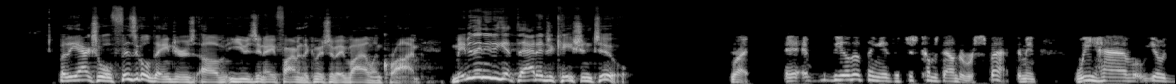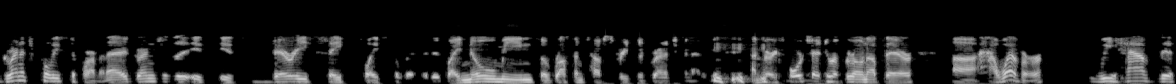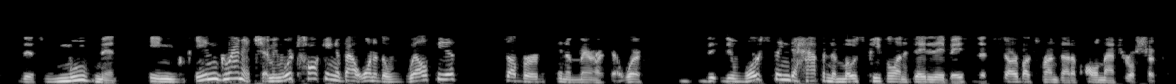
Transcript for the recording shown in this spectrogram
but the actual physical dangers of using a firearm in the commission of a violent crime. Maybe they need to get that education too. Right. And the other thing is, it just comes down to respect. I mean, we have, you know, Greenwich Police Department. Uh, Greenwich is, is, is very safe place to live. It is by no means the rough and tough streets of Greenwich, Connecticut. I'm very fortunate to have grown up there. Uh, however, we have this this movement in in Greenwich. I mean, we're talking about one of the wealthiest suburbs in America, where the, the worst thing to happen to most people on a day to day basis is that Starbucks runs out of all natural sugar.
